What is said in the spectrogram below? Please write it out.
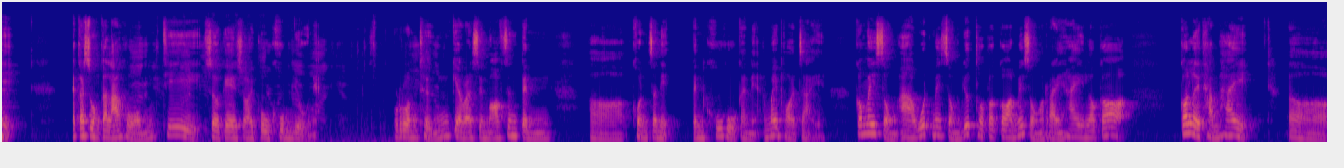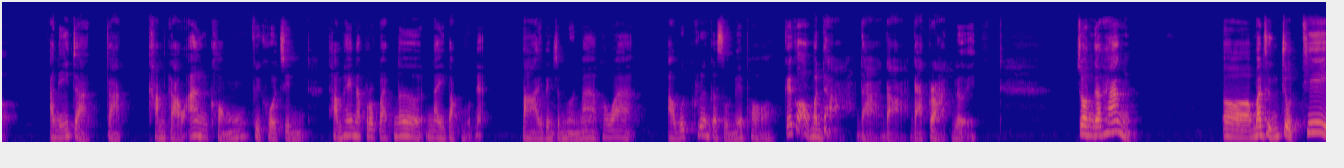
กระทรวงกลาโหมที่เซอร์เกย์ชอยกูคุมอยู่เนี่ยรวมถึงเกราซิมอฟซึ่งเป็นคนสนิทเป็นคู่หูกันเนี่ยไม่พอใจ ก็ไม่ส่งอาวุธ ไม่ส่งยุทธปกรณ์ไม่ส่งอะไรให้ แล้วก็ก็เลยทำให้อันนี้จากจากคำกล่าวอ้างของพริโกชินทำให้นักรบแวกเนอร์ในบัคมุตเนี่ยตายเป็นจำนวนมาก เพราะว่าอาวุธเครื่องกระสุนไม่พอ แกก็ออกมาด่าด่าด่าด่ากราดเลย จนกระทั่งมาถึงจุดที่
